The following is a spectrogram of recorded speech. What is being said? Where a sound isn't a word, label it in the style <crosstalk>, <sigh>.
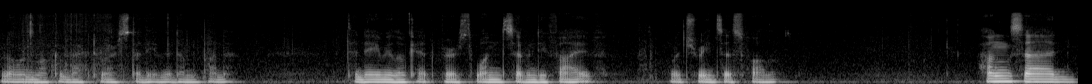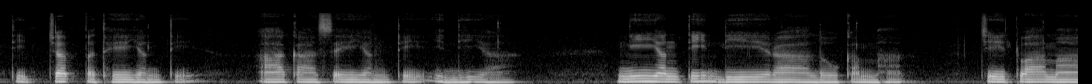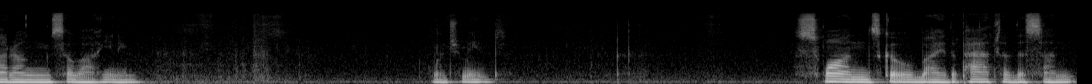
Hello and welcome back to our study of the Dhammapada. Today we look at verse 175, which reads as follows. Hangsa dijapate yanti akase yanti iddhiya niyanti dhira lokamha cetva marang savahining which means swans go by the path of the sun.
